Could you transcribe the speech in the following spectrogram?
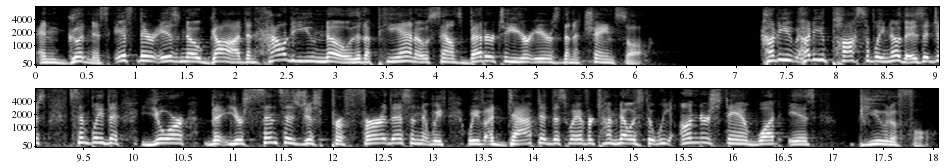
and goodness. If there is no God, then how do you know that a piano sounds better to your ears than a chainsaw? How do you how do you possibly know that? Is it just simply that your that your senses just prefer this and that we've we've adapted this way over time? No, it's that we understand what is beautiful.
